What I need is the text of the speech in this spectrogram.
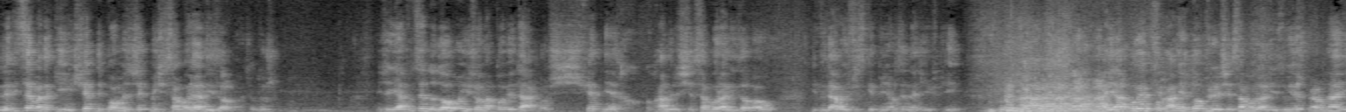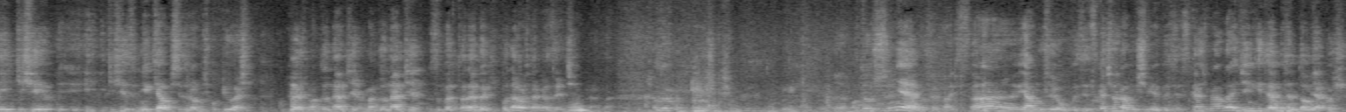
Lewica ma taki świetny pomysł, że człowiek się samorealizować. Otóż jeżeli ja wrócę do domu i żona powie tak, no świetnie, kochany, że się samorealizował i wydałeś wszystkie pieniądze na dziwki, a, a ja powiem, kochanie, dobrze, że się samorealizujesz, prawda, i dzisiaj, i, i dzisiaj nie chciało się zrobić, kupiłaś, kupiłaś w McDonaldzie, w McDonaldzie super torebek i podałaś na gazecie, prawda. Otóż, otóż nie, proszę Państwa, ja muszę ją wyzyskać, ona musi mnie wyzyskać, prawda, i dzięki temu ten dom jakoś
